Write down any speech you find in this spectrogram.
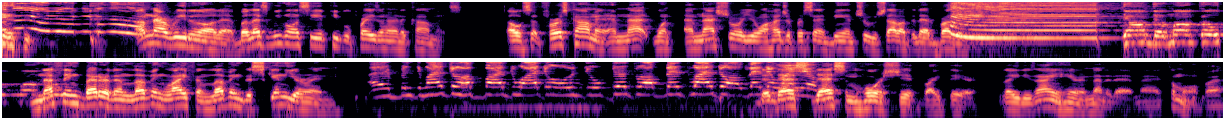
I'm not reading all that, but let's we're gonna see if people praising her in the comments. Oh, so first comment. I'm not one. I'm not sure you're 100 percent being true. Shout out to that brother. Nothing better than loving life and loving the skin you're in. That- that's that's some horse shit right there, ladies. I ain't hearing none of that, man. Come on, bro.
